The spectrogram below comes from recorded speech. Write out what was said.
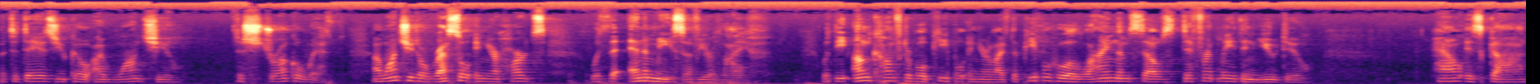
But today, as you go, I want you to struggle with. I want you to wrestle in your hearts with the enemies of your life, with the uncomfortable people in your life, the people who align themselves differently than you do. How is God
